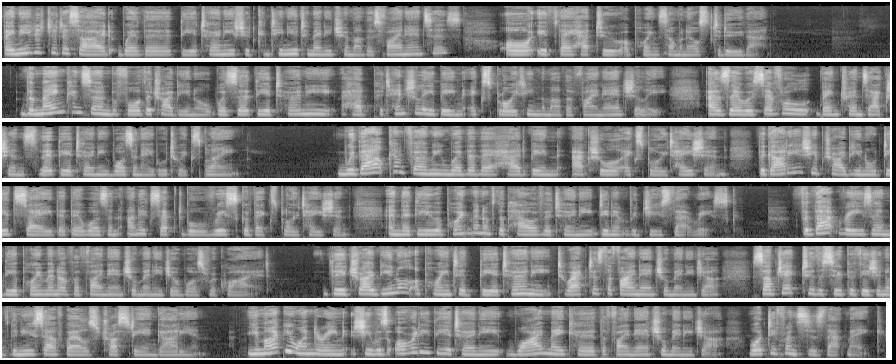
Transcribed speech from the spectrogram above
They needed to decide whether the attorney should continue to manage her mother's finances or if they had to appoint someone else to do that. The main concern before the tribunal was that the attorney had potentially been exploiting the mother financially, as there were several bank transactions that the attorney wasn't able to explain. Without confirming whether there had been actual exploitation, the Guardianship Tribunal did say that there was an unacceptable risk of exploitation and that the appointment of the power of attorney didn't reduce that risk. For that reason, the appointment of a financial manager was required. The tribunal appointed the attorney to act as the financial manager, subject to the supervision of the New South Wales trustee and guardian. You might be wondering, she was already the attorney, why make her the financial manager? What difference does that make?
